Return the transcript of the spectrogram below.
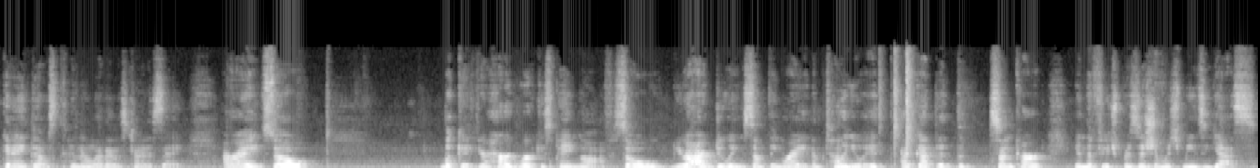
Okay. That was kind of what I was trying to say. All right. So look at your hard work is paying off. So you are doing something right. I'm telling you, it, I've got the, the sun card in the future position, which means yes.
